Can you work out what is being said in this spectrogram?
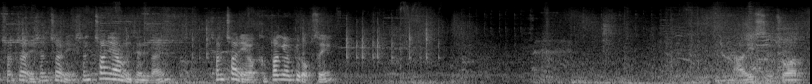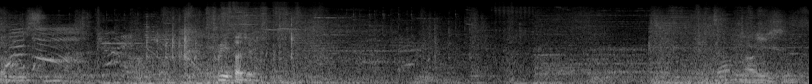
오늘 천천히 천천히. 천천히 하면 된다잉? 천천히. 요 급하게 할 필요 없어잉? 나이스. 좋았다. 프리 따제 나이스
